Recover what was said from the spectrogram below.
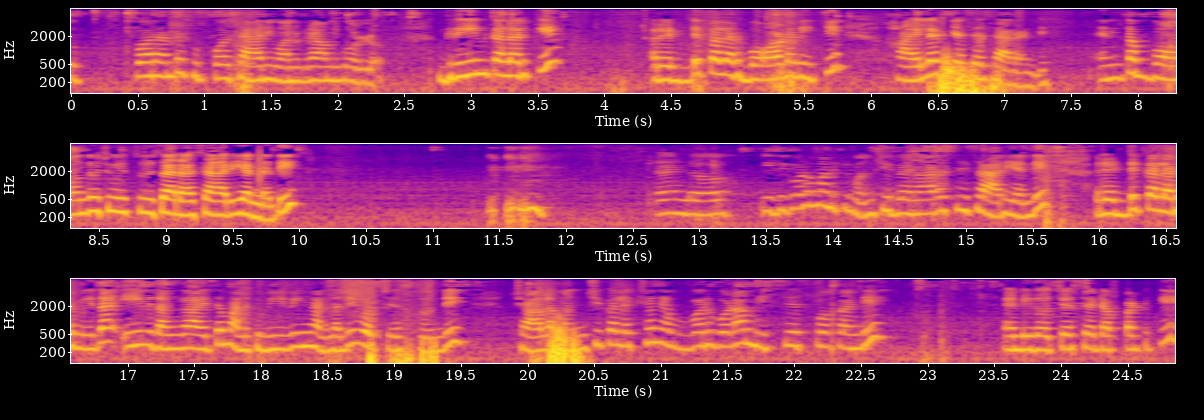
సూపర్ అంటే సూపర్ శారీ వన్ గ్రామ్ గోల్డ్లో గ్రీన్ కలర్కి రెడ్ కలర్ బార్డర్ ఇచ్చి హైలైట్ చేసేసారండి. ఎంత బాగుందో చూ చూసారా శారీ అన్నది. అండ్ ఇది కూడా మనకి మంచి బెనారసీ శారీ అండి. రెడ్ కలర్ మీద ఈ విధంగా అయితే మనకు వీవింగ్ అన్నది వచ్చేస్తుంది. చాలా మంచి కలెక్షన్ ఎవ్వరు కూడా మిస్ చేసుకోకండి. అండ్ ఇది వచ్చేసేటప్పటికి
